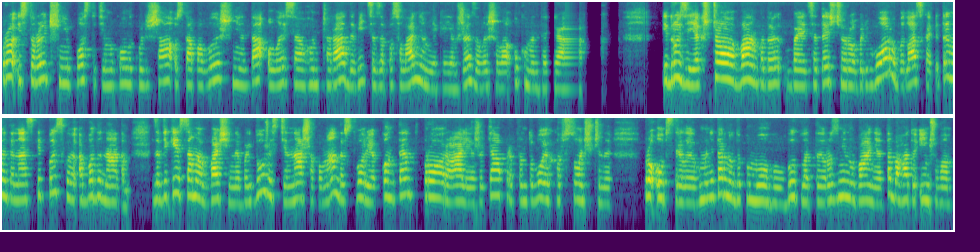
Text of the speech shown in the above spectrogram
про історичні постаті Миколи Куліша, Остапа Вишні та Олеся Гончара. Дивіться за посиланням, яке я вже залишила у коментарях. І друзі, якщо вам подобається те, що робить вгору, будь ласка, підтримайте нас підпискою або донатом. Завдяки саме вашій небайдужості наша команда створює контент про реалії життя прифронтової Херсонщини, про обстріли, гуманітарну допомогу, виплати, розмінування та багато іншого.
